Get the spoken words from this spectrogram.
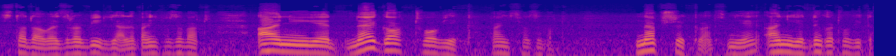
stodołę zrobili, ale Państwo zobaczą, ani jednego człowieka. Państwo zobaczą. Na przykład, nie? Ani jednego człowieka.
